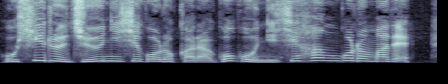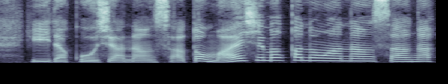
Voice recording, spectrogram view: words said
お昼12時頃から午後2時半頃まで、飯田浩二アナウンサーと前島香音アナウンサーが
